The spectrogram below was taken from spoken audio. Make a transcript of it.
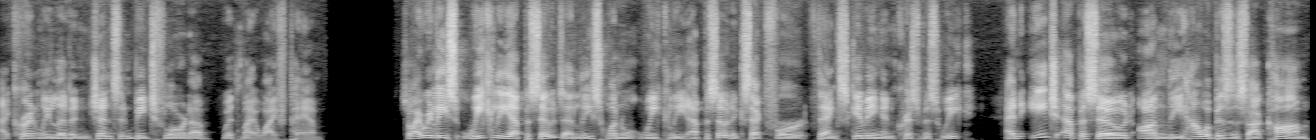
I currently live in Jensen Beach, Florida with my wife Pam. So I release weekly episodes, at least one weekly episode, except for Thanksgiving and Christmas week. And each episode on the howofbusiness.com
